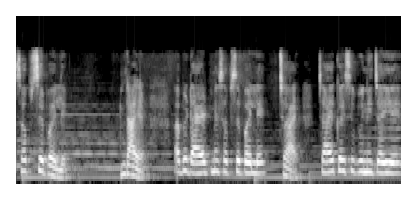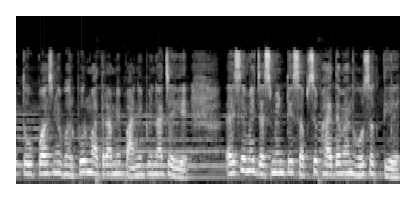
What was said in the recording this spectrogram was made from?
सबसे पहले डाइट अभी डाइट में सबसे पहले चाय। चाय कैसे पीनी चाहिए? तो उपवास में भरपूर मात्रा में पानी पीना चाहिए। ऐसे में जस्मिन टी सबसे फ़ायदेमंद हो सकती है।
